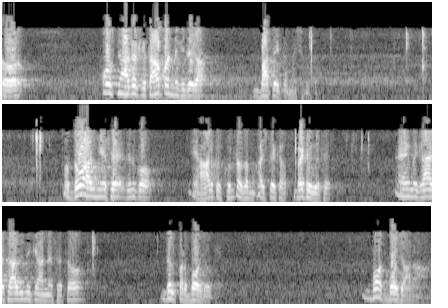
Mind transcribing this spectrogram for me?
اور اس نے آ کر کتاب پڑھنے کی جگہ باتیں کرنا شروع کر تو دو آدمی ایسے جن کو یہ حال کچھ کھلتا تھا مقاشرے کا، بیٹھے ہوئے تھے۔ ایک نے کہا اس آدمی کے آنے سے تو دل پر بوجھ ہوگی بہت بوجھ آ رہا ہے۔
